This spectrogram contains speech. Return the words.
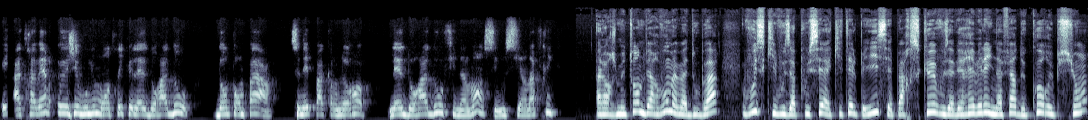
Et à travers eux, j'ai voulu montrer que l'Eldorado dont on parle, ce n'est pas qu'en Europe. L'Eldorado, finalement, c'est aussi en Afrique. Alors je me tourne vers vous, Mamadouba. Vous, ce qui vous a poussé à quitter le pays, c'est parce que vous avez révélé une affaire de corruption.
